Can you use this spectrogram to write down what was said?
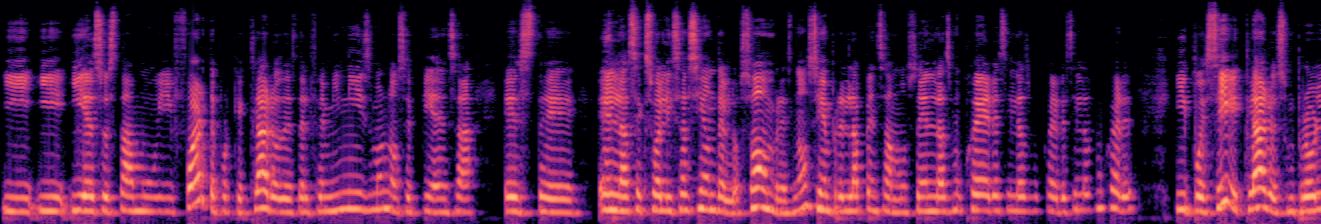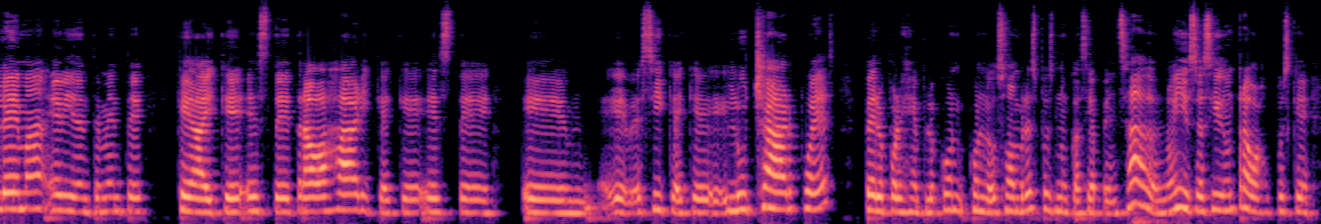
y, y eso está muy fuerte, porque claro, desde el feminismo no se piensa este, en la sexualización de los hombres, ¿no? Siempre la pensamos en las mujeres y las mujeres y las mujeres. Y pues sí, claro, es un problema, evidentemente, que hay que este, trabajar y que hay que, este, em, eh, sí, que hay que luchar, pues, pero por ejemplo con, con, los hombres, pues nunca se ha pensado, ¿no? Y ese ha sido un trabajo, pues que,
